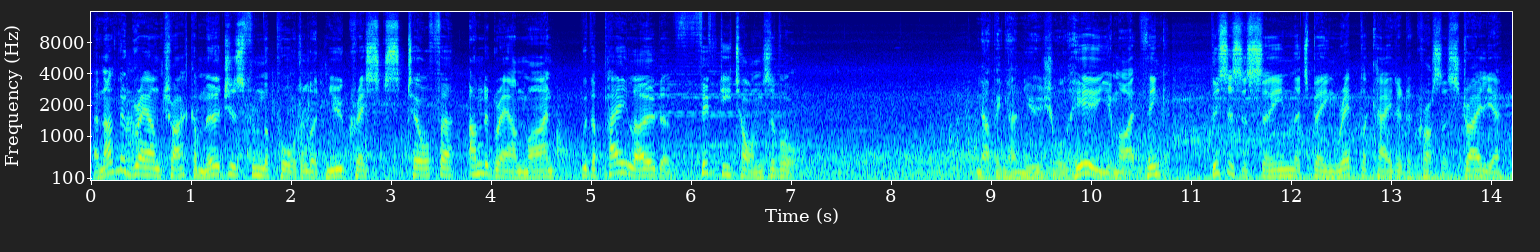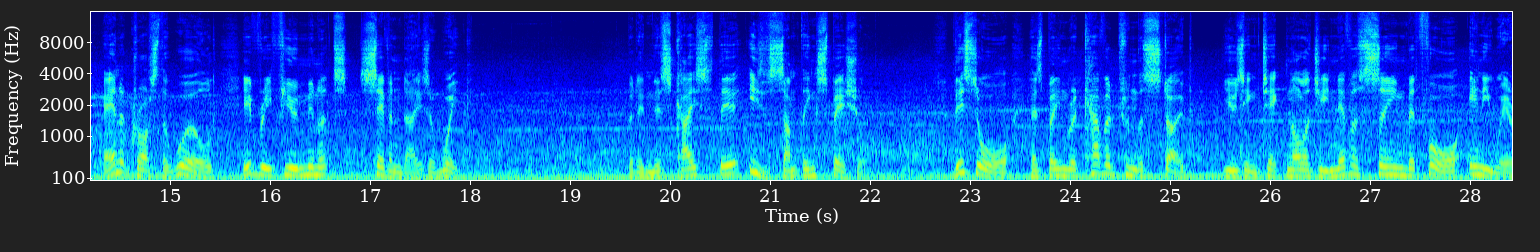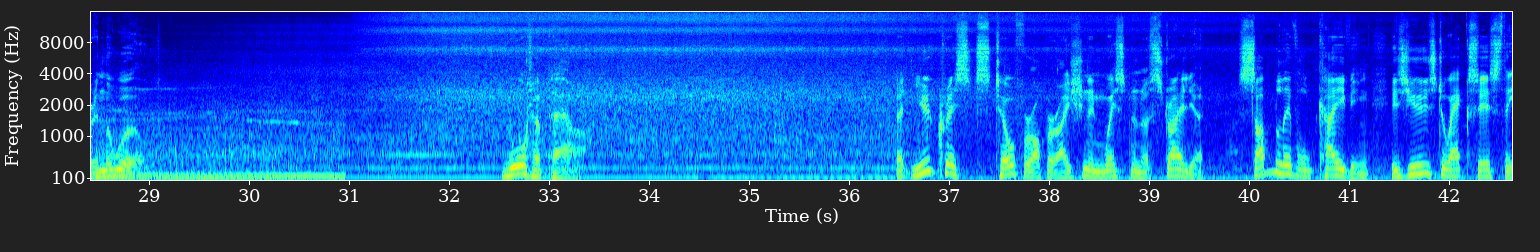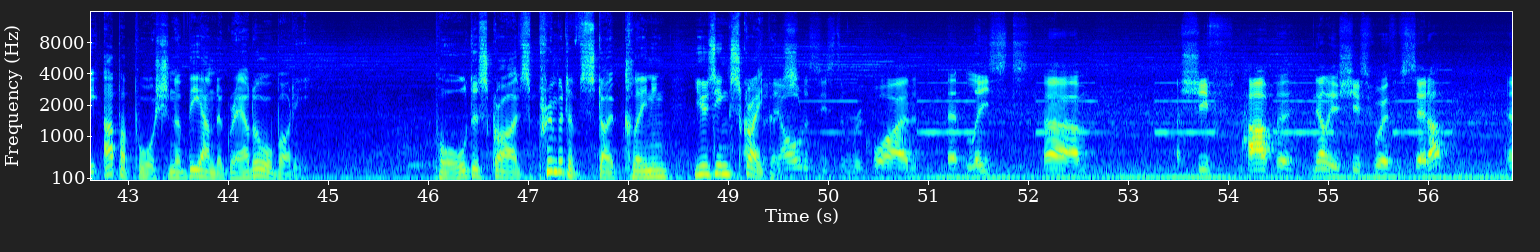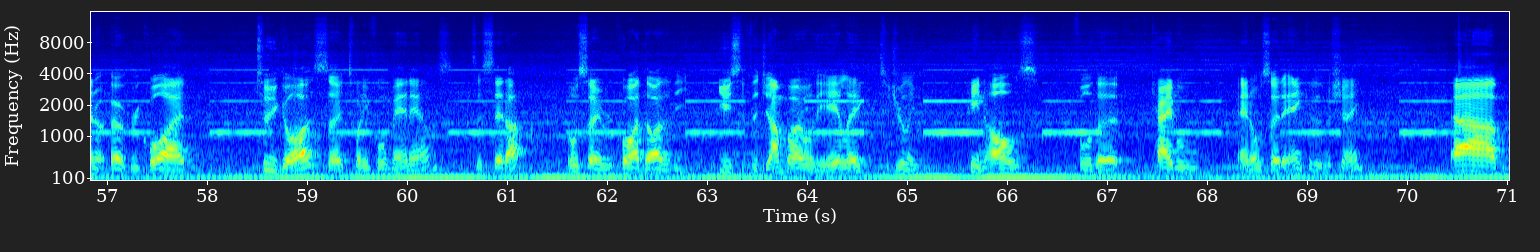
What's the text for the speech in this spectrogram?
An underground truck emerges from the portal at Newcrest's Telfer underground mine with a payload of 50 tonnes of ore. Nothing unusual here, you might think. This is a scene that's being replicated across Australia and across the world every few minutes, seven days a week. But in this case, there is something special. This ore has been recovered from the stope using technology never seen before anywhere in the world. Water power. At Newcrest's Telfer operation in Western Australia, sub-level caving is used to access the upper portion of the underground ore body. Paul describes primitive stope cleaning using scrapers. The older system required at least um, a shift, half the, nearly a shift's worth of setup, and it, it required two guys, so 24 man hours to set up. Also required either the use of the jumbo or the air leg to drilling pinholes for the cable and also to anchor the machine. Um,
